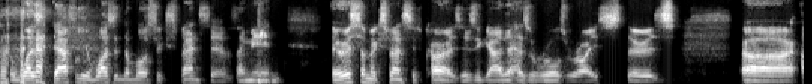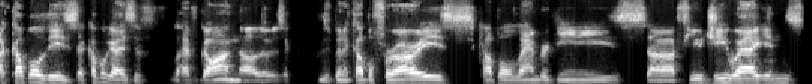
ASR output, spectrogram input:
It was definitely wasn't the most expensive. I mean, there is some expensive cars. There's a guy that has a Rolls Royce. There's uh, a couple of these. A couple guys have have gone though. There was a, there's been a couple Ferraris, a couple Lamborghinis, uh, a few G wagons.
